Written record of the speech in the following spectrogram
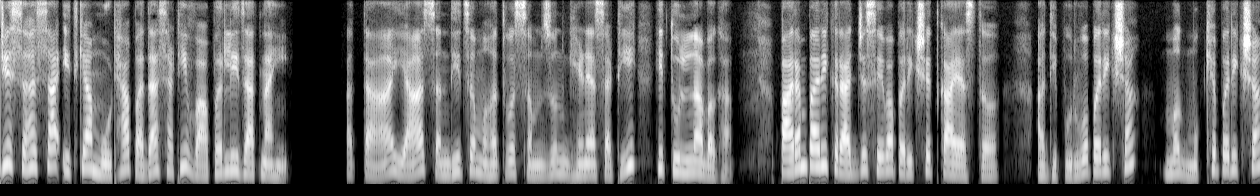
जी सहसा इतक्या मोठ्या पदासाठी वापरली जात नाही. आता या संधीचं महत्त्व समजून घेण्यासाठी ही तुलना बघा. पारंपरिक राज्यसेवा परीक्षेत काय असतं? आधी पूर्वपरीक्षा मग मुख्य परीक्षा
